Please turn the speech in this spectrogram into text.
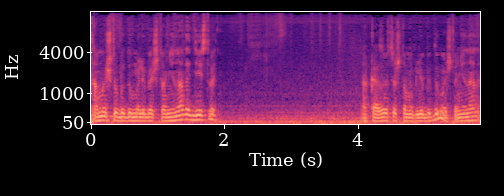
А мы что бы думали бы, что не надо действовать? Оказывается, что могли бы думать, что не надо.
